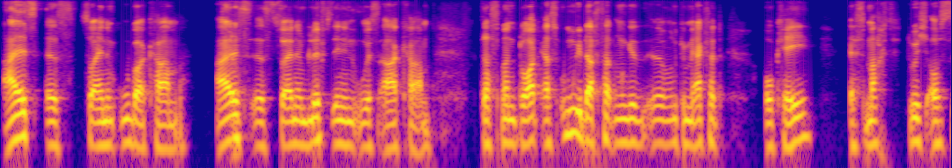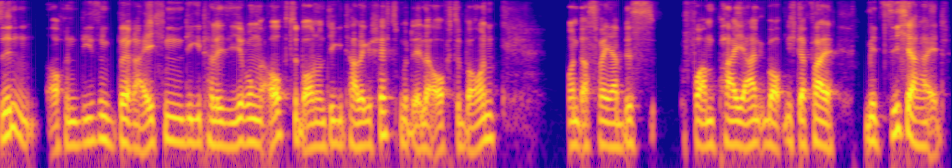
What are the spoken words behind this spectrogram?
als es zu einem Uber kam, als es zu einem Lift in den USA kam, dass man dort erst umgedacht hat und, ge äh, und gemerkt hat, okay, es macht durchaus Sinn, auch in diesen Bereichen Digitalisierung aufzubauen und digitale Geschäftsmodelle aufzubauen. Und das war ja bis vor ein paar Jahren überhaupt nicht der Fall. Mit Sicherheit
